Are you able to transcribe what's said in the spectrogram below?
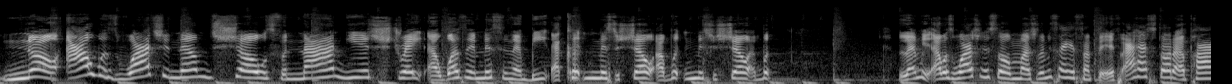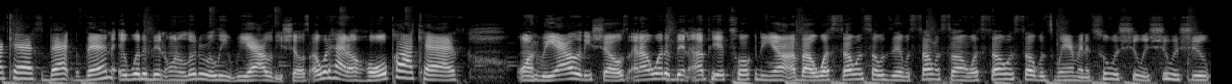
no, I was watching them shows for nine years straight. I wasn't missing a beat. I couldn't miss a show. I wouldn't miss a show. I would. Let me. I was watching it so much. Let me tell you something. If I had started a podcast back then, it would have been on literally reality shows. I would have had a whole podcast on reality shows, and I would have been up here talking to y'all about what so and so did with so and so, and what so and so was wearing, and who was shoe and shoe and shoe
